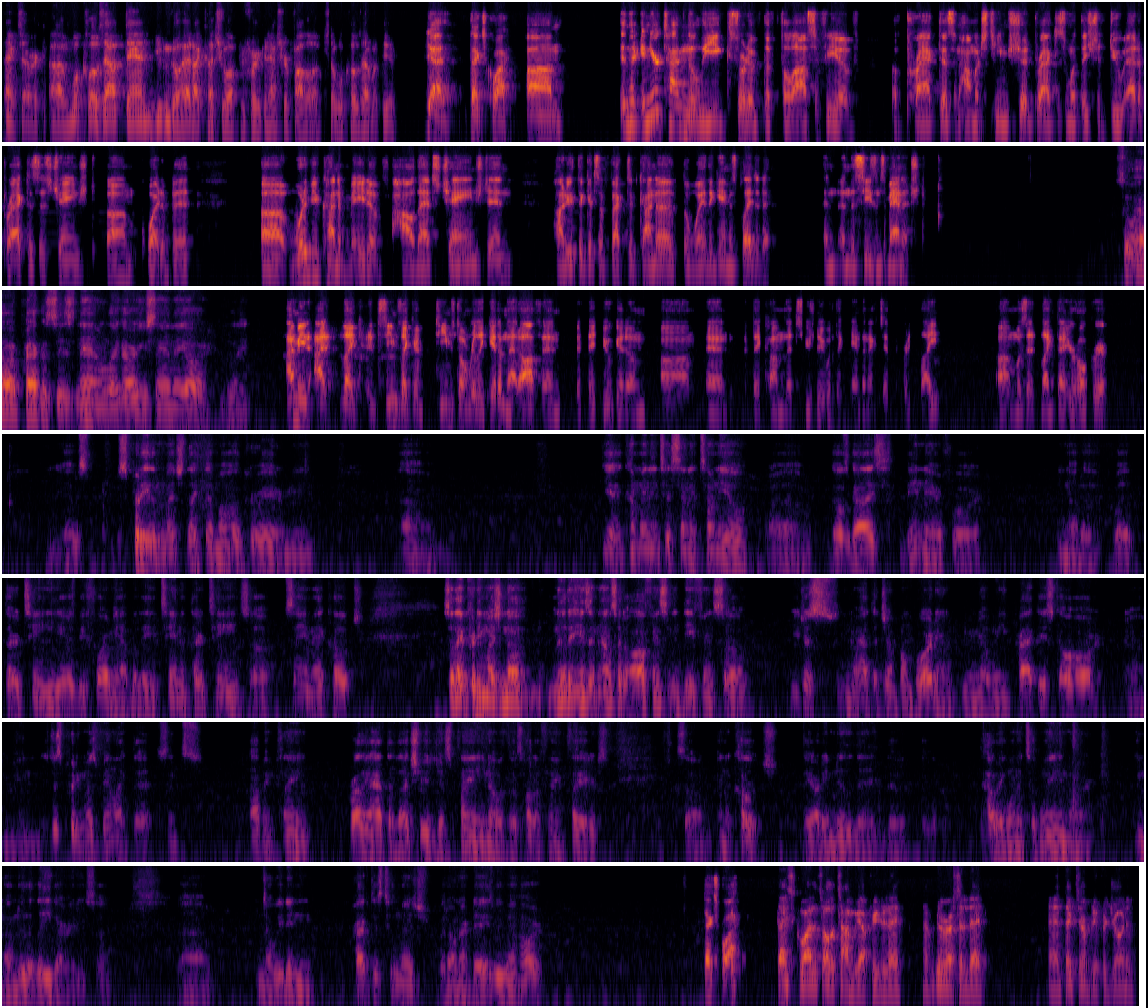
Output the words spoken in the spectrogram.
Thanks, Eric. Um, we'll close out. Dan, you can go ahead. I cut you off before you can ask your follow up, so we'll close out with you. Yeah, thanks, Kawhi. Um, in, the, in your time in the league, sort of the philosophy of of practice and how much teams should practice and what they should do at a practice has changed um, quite a bit. Uh, what have you kind of made of how that's changed, and how do you think it's affected kind of the way the game is played today and, and the season's managed? So how are practices now? Like, how are you saying they are? Like, I mean, I like it seems like teams don't really get them that often. If they do get them, um, and if they come, that's usually with the game the next day. They're pretty light. Um, was it like that your whole career? Yeah, it was, it was pretty much like that my whole career. I mean, um, yeah, coming into San Antonio, um, those guys been there for, you know, the what 13 years before me, I believe, 10 or 13. So same head coach. So they pretty much know knew the ins and outs of the offense and the defense. So you just you know have to jump on board and you know when you practice, go hard. Um, and it's just pretty much been like that since I've been playing. Probably I had the luxury of just playing, you know, with those Hall of Fame players. So and the coach, they already knew the, the, the how they wanted to win, or you know, knew the league already. So um, you know, we didn't practice too much, but on our days we went hard. Thanks, Kawhi. Thanks, Kawhi. That's all the time we got for you today. Have a good rest of the day. And thanks everybody for joining.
